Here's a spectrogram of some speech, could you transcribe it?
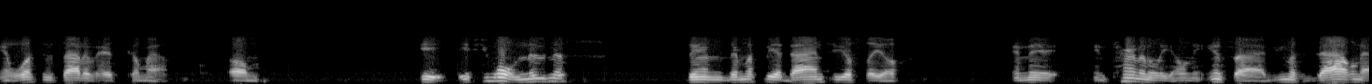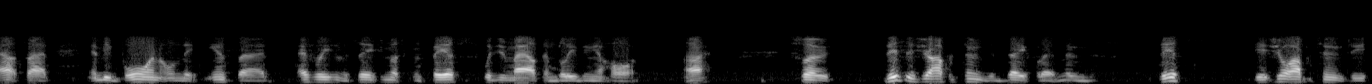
and what's inside of it has to come out. Um, if you want newness, then there must be a dying to yourself. And there internally on the inside, you must die on the outside and be born on the inside. That's the reason it says you must confess with your mouth and believe in your heart. All right? So this is your opportunity today for that newness. This is your opportunity,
